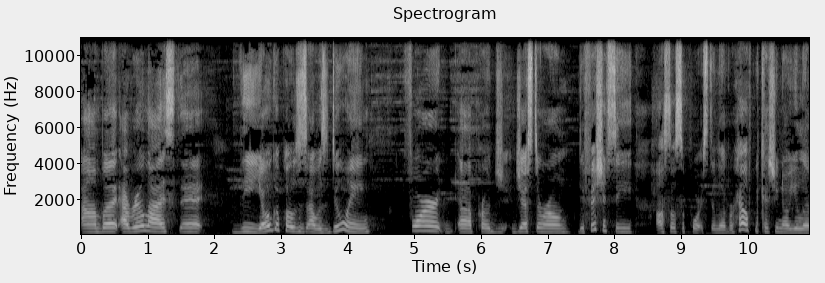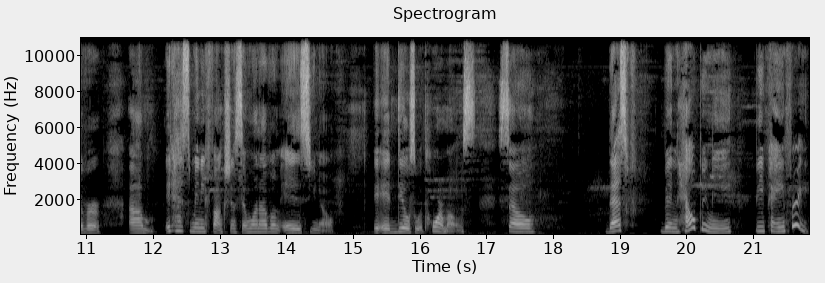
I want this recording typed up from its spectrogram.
Um, but I realized that the yoga poses I was doing for uh, progesterone deficiency also supports the liver health because you know your liver um, it has many functions and one of them is you know it, it deals with hormones. So that's been helping me be pain free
